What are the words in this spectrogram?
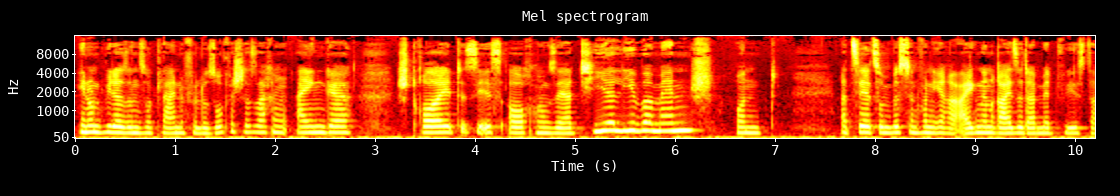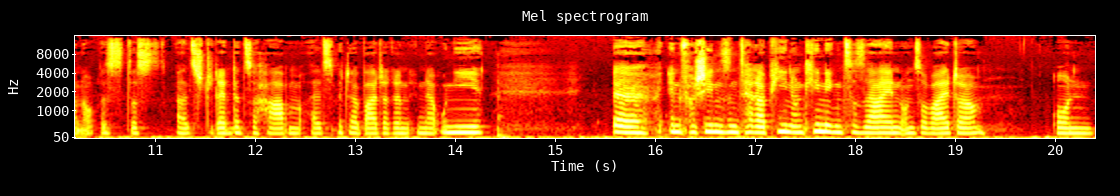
hin und wieder sind so kleine philosophische Sachen eingestreut. Sie ist auch ein sehr tierlieber Mensch und erzählt so ein bisschen von ihrer eigenen Reise damit, wie es dann auch ist, das als Studentin zu haben, als Mitarbeiterin in der Uni, äh, in verschiedensten Therapien und Kliniken zu sein und so weiter. Und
